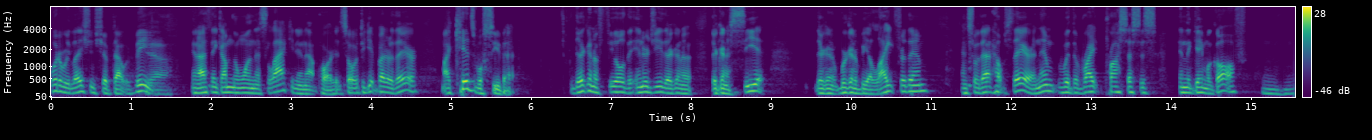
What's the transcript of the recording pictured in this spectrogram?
what a relationship that would be. Yeah. And I think I'm the one that's lacking in that part. And so to get better there, my kids will see that. they're going to feel the energy. They're going to they're going to see it. They're going to, we're going to be a light for them, and so that helps there. And then with the right processes in the game of golf, mm-hmm.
